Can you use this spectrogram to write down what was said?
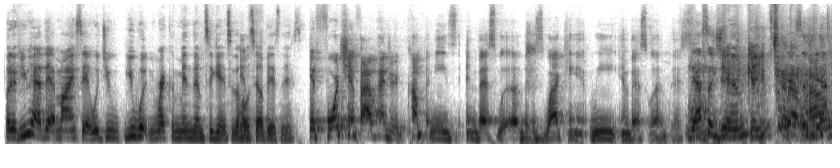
But if you have that mindset, would you you wouldn't recommend them to get into the hotel business? if Fortune 500 companies invest with others, why can't we invest with others? That's a gem. can you say That's that a loud?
